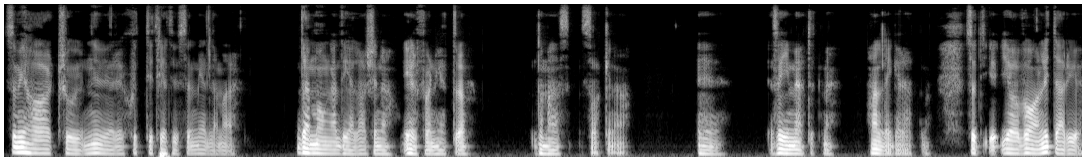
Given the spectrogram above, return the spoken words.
Som jag har, tror nu är det 73 000 medlemmar. Där många delar sina erfarenheter av de här sakerna. Eh, alltså i mötet med handläggare. Så att ja, vanligt är det ju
